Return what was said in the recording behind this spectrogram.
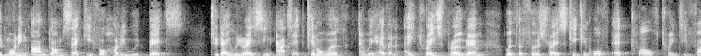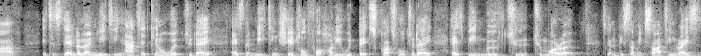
Good morning, I'm Dom Zaki for Hollywood Bets. Today we're racing out at Kenilworth and we have an eight race program with the first race kicking off at 12.25. It's a standalone meeting out at Kenilworth today as the meeting schedule for Hollywood Bet Scottsville today has been moved to tomorrow. It's going to be some exciting race,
